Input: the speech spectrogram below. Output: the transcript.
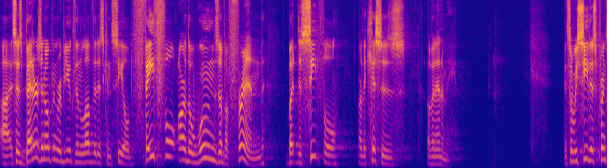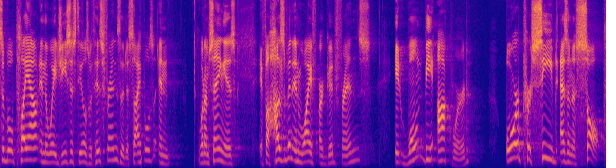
Uh, it says, Better is an open rebuke than love that is concealed. Faithful are the wounds of a friend, but deceitful are the kisses of an enemy. And so we see this principle play out in the way Jesus deals with his friends, the disciples. And what I'm saying is, if a husband and wife are good friends, it won't be awkward or perceived as an assault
